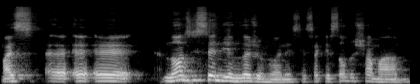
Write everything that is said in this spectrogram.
Mas é, é, é, nós discernimos, né, Giovanni, essa questão do chamado.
